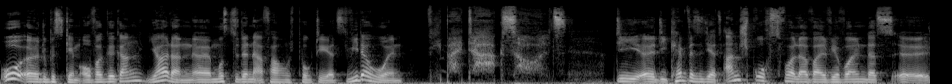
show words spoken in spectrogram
oh, äh, du bist Game Over gegangen, ja, dann äh, musst du deine Erfahrungspunkte jetzt wiederholen. Wie bei Dark Souls die, äh, die Kämpfe sind jetzt anspruchsvoller, weil wir wollen, dass äh,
